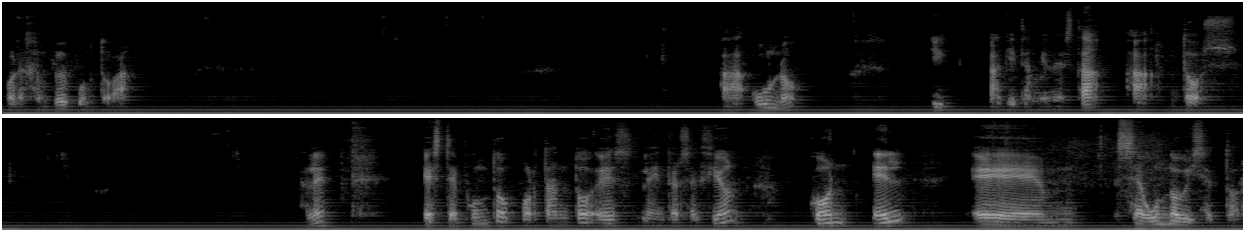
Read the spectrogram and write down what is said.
por ejemplo, el punto A. A1 y aquí también está A2. Este punto, por tanto, es la intersección con el eh, segundo bisector.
